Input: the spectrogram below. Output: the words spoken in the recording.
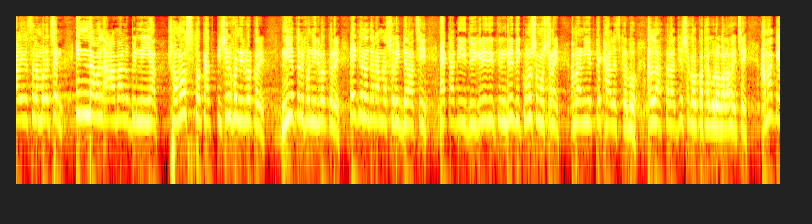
আলাইসাল্লাম বলেছেন, ইন্নামাল আমালু বিনিয়াত সমস্ত কাজ কিসের উপর নির্ভর করে? নিয়তের উপর নির্ভর করে। এই জন্য যারা আমরা শরিকদের আছি, একাদি দুই গিরিদি তিন গিরিদি কোনো সমস্যা নাই, আমরা নিয়তকে খালেজ করব। আল্লাহ তালা যে সকল কথাগুলো বলা হয়েছে, আমাকে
